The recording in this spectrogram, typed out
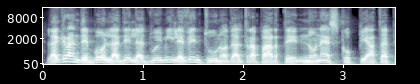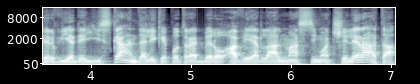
La grande bolla del 2021, d'altra parte, non è scoppiata per via degli scandali che potrebbero averla al massimo accelerata,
